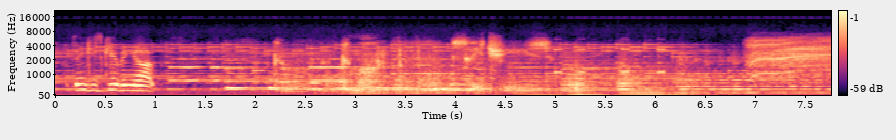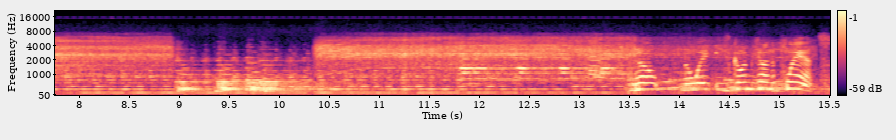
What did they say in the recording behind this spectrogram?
I think he's giving up. Going behind the plants.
